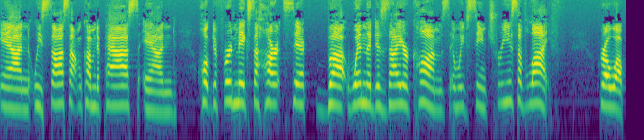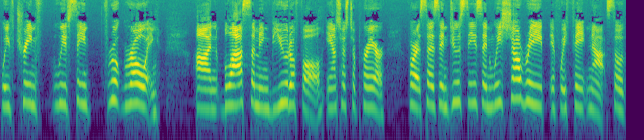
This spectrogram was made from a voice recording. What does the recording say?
and we saw something come to pass, and Hope deferred makes the heart sick, but when the desire comes, and we've seen trees of life grow up, we've, we've seen fruit growing on blossoming, beautiful answers to prayer. For it says, In due season we shall reap if we faint not. So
